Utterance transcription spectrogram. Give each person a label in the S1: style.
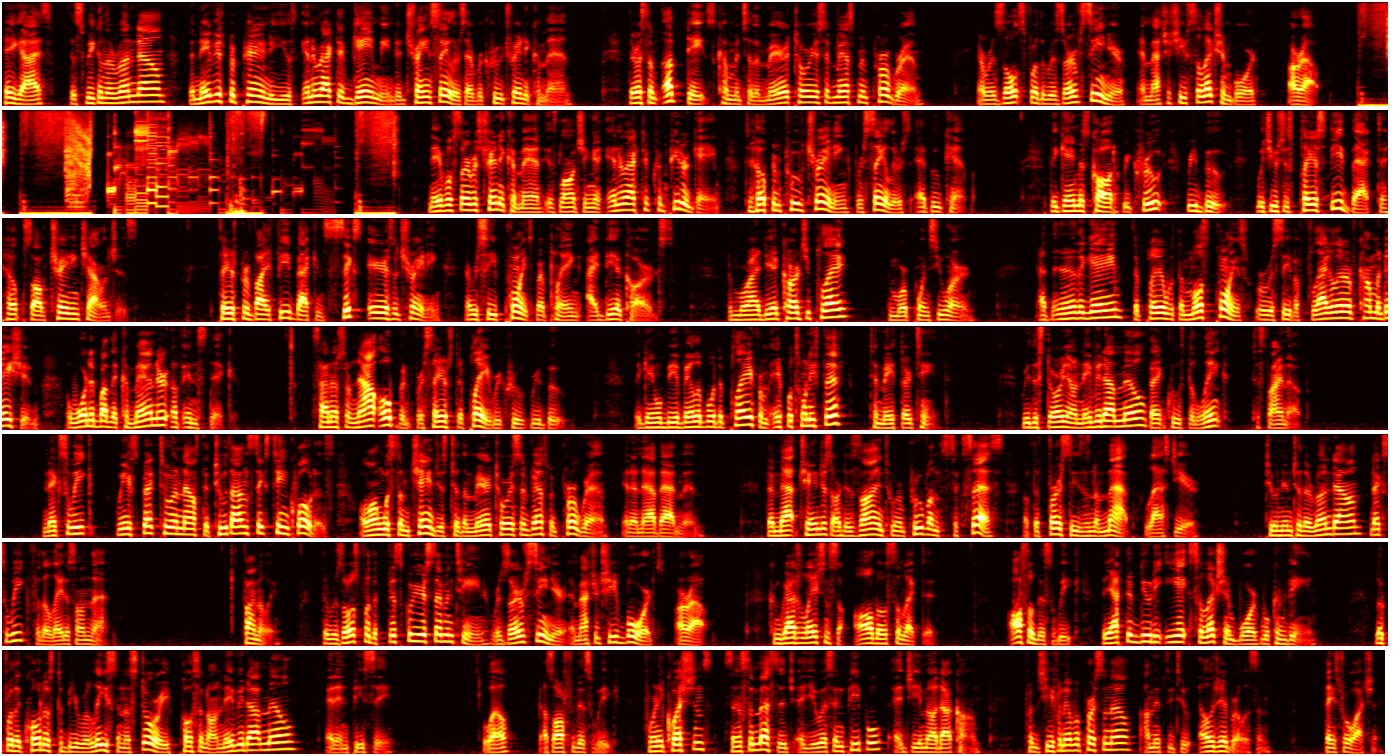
S1: Hey guys, this week on the Rundown, the Navy is preparing to use interactive gaming to train sailors at Recruit Training Command. There are some updates coming to the Meritorious Advancement Program, and results for the Reserve Senior and Master Chief Selection Board are out. Naval Service Training Command is launching an interactive computer game to help improve training for sailors at boot camp. The game is called Recruit Reboot, which uses players' feedback to help solve training challenges. Players provide feedback in six areas of training and receive points by playing idea cards. The more idea cards you play, the more points you earn. At the end of the game, the player with the most points will receive a flag letter of commendation awarded by the commander of NSTC. Signups are now open for sailors to play Recruit Reboot. The game will be available to play from April 25th to May 13th. Read the story on Navy.mil that includes the link to sign up. Next week, we expect to announce the 2016 quotas, along with some changes to the Meritorious Advancement Program in a NAVADMIN. The MAP changes are designed to improve on the success of the first season of MAP last year. Tune into the rundown next week for the latest on that. Finally, the results for the fiscal year 17 Reserve Senior and Master Chief boards are out. Congratulations to all those selected. Also this week, the Active Duty E8 Selection Board will convene. Look for the quotas to be released in a story posted on Navy.mil and NPC. Well, that's all for this week. For any questions, send us a message at usnpeople at gmail.com. For the Chief of Naval Personnel, I'm MC2 LJ Burleson. Thanks for watching.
